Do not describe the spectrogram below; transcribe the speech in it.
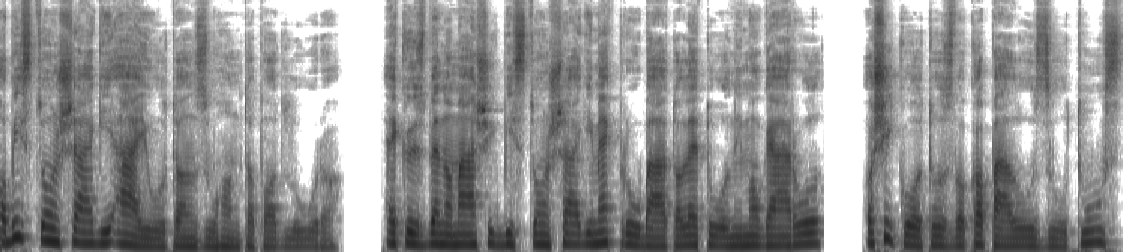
A biztonsági ájultan zuhant a padlóra. Eközben a másik biztonsági megpróbálta letolni magáról a sikoltozva kapálózó túszt,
